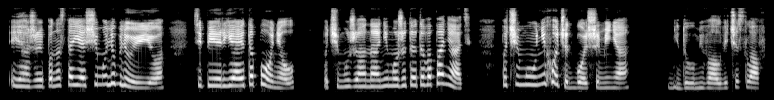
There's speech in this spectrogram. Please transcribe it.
«Я же по-настоящему люблю ее. Теперь я это понял. Почему же она не может этого понять? Почему не хочет больше меня?» — недоумевал Вячеслав.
